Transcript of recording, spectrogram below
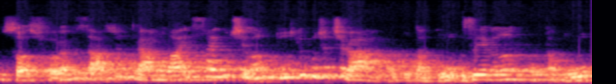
os sócios foram avisados, entraram lá e saíram tirando tudo que podia tirar, computador, zerando o computador,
